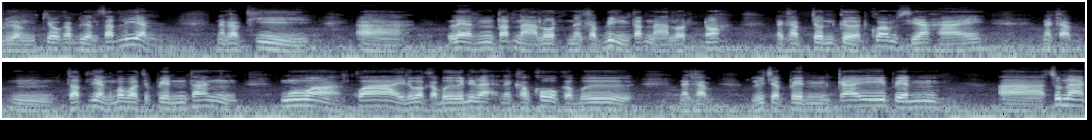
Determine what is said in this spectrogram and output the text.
เรื่องเกี่ยวกับเรื่องสัตว์เลี้ยงนะครับที่อ่าแล่นตัดหนารถนะครับวิ่งตัดหนารถเนาะนะครับจนเกิดความเสียหายนะครับสัตว์เลี้ยงบ่ว่าจะเป็นทั้งงัวควายหรือว่ากระบือนี่แหละนะครับ โคกระบือนะครับ หรือจะเป็นไก่เป็น สุนัข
